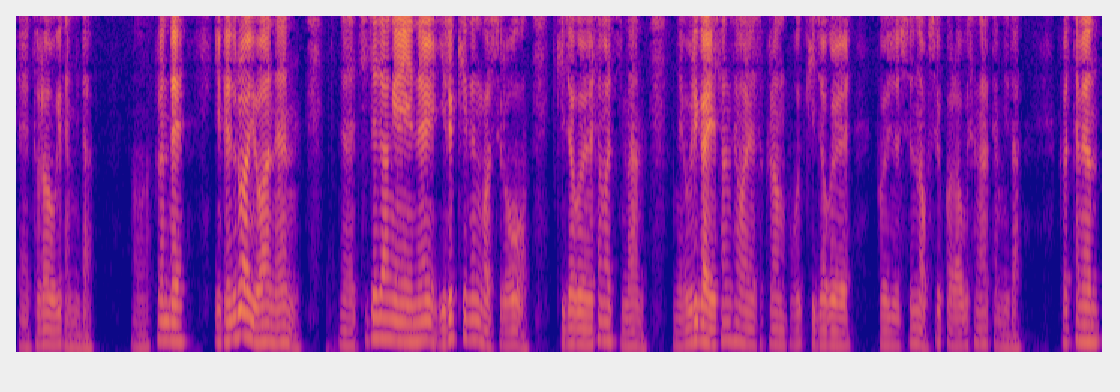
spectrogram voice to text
네, 돌아오게 됩니다. 어, 그런데 이 베드로와 요한은 네, 지제장애인을 일으키는 것으로 기적을 삼았지만 네, 우리가 일상생활에서 그런 기적을 보여줄 수는 없을 거라고 생각됩니다. 그렇다면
